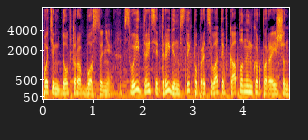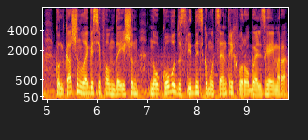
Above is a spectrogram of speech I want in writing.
потім доктора в Бостоні. В свої 33 він встиг попрацювати в Kaplan Incorporation, Concussion Legacy Foundation, науково-дослідницькому центрі хвороби Альцгеймера.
